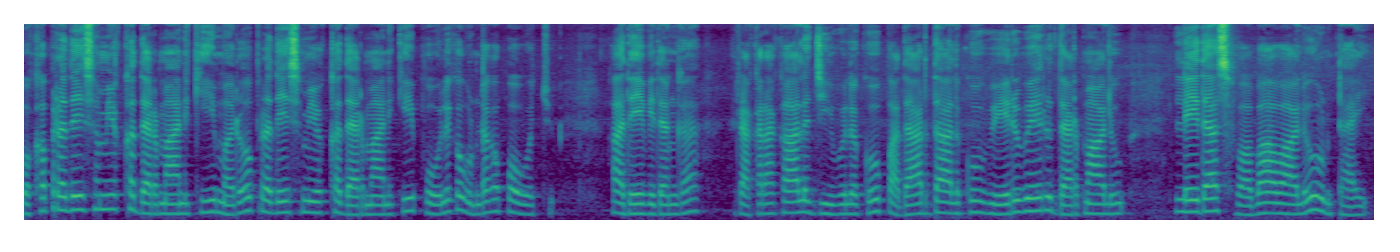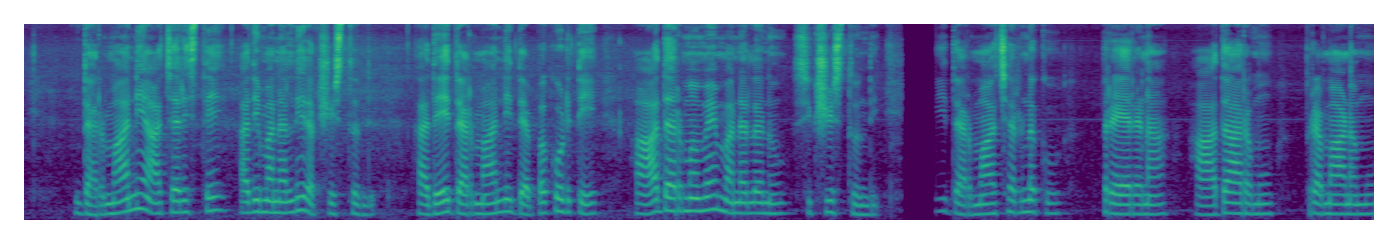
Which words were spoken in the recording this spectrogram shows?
ఒక ప్రదేశం యొక్క ధర్మానికి మరో ప్రదేశం యొక్క ధర్మానికి పోలిక ఉండకపోవచ్చు. అదేవిధంగా రకరకాల జీవులకు పదార్థాలకు వేరువేరు ధర్మాలు లేదా స్వభావాలు ఉంటాయి. ధర్మాన్ని ఆచరిస్తే అది మనల్ని రక్షిస్తుంది. అదే ధర్మాన్ని దెబ్బ కొడితే ఆ ధర్మమే మనలను శిక్షిస్తుంది. ఈ ధర్మాచరణకు ప్రేరణ ఆధారము ప్రమాణము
